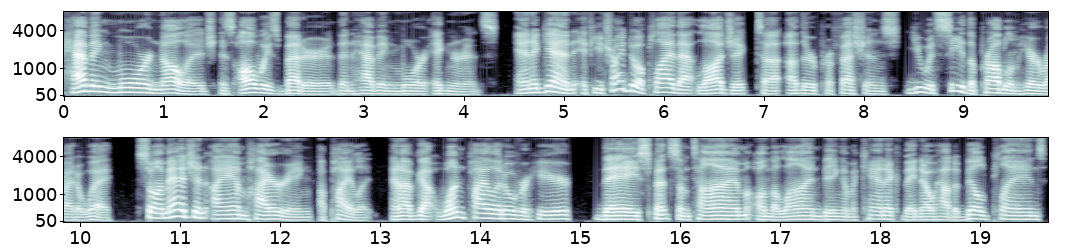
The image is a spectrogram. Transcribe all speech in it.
having more knowledge is always better than having more ignorance. And again, if you tried to apply that logic to other professions, you would see the problem here right away. So imagine I am hiring a pilot and I've got one pilot over here. They spent some time on the line being a mechanic. They know how to build planes.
